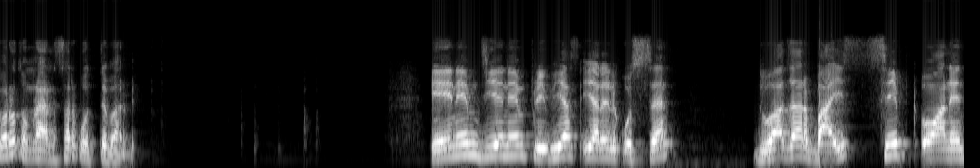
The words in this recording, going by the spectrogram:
করো, তোমরা অ্যান্সার করতে পারবে। এনএম জিএনএম প্রিভিয়াস ইয়ারের কোশ্চেন দু হাজার বাইশ শিফট ওয়ানের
